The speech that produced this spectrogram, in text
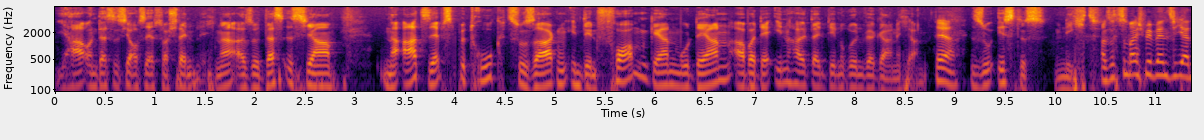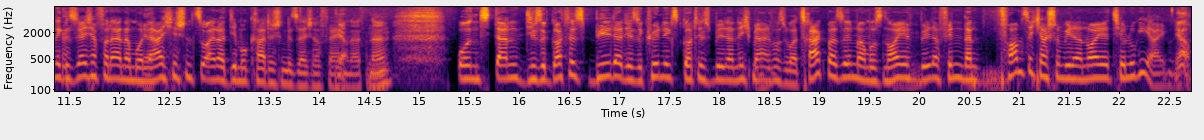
ja, und das ist ja auch selbstverständlich. Ne? Also das ist ja eine Art Selbstbetrug zu sagen, in den Formen gern modern, aber der Inhalt, den rühren wir gar nicht an. Ja. So ist es nicht. Also zum Beispiel, wenn sich eine Gesellschaft von einer monarchischen ja. zu einer demokratischen Gesellschaft verändert. Ja. Ne? Mhm. Und dann diese Gottesbilder, diese Königsgottesbilder nicht mehr einfach so übertragbar sind, man muss neue Bilder finden, dann formt sich ja schon wieder neue Theologie eigentlich. Ja,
